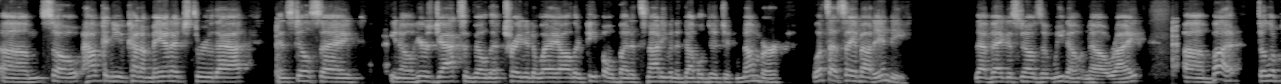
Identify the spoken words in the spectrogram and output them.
Um, so how can you kind of manage through that and still say, you know, here's Jacksonville that traded away all their people, but it's not even a double digit number. What's that say about Indy? That Vegas knows that we don't know, right? Uh, but Philip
